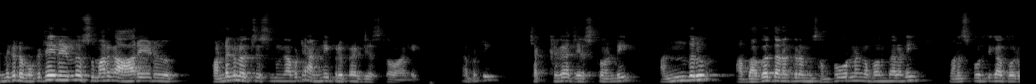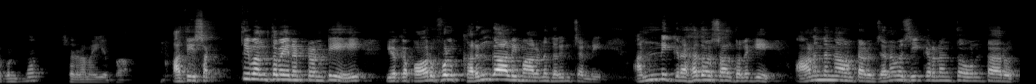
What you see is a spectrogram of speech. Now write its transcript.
ఎందుకంటే ఒకటే నెలలో సుమారుగా ఆరేడు పండుగలు వచ్చేస్తుంది కాబట్టి అన్నీ ప్రిపేర్ చేసుకోవాలి. కాబట్టి చక్కగా చేసుకోండి. అందరూ ఆ భగవద్ అనుగ్రహం సంపూర్ణంగా పొందాలని మనస్ఫూర్తిగా కోరుకుంటున్నాం. శరణమయ్యప్ప. అతి శక్తివంతమైనటువంటి ఈ యొక్క పవర్ఫుల్ కరుంగాలి మాలను ధరించండి. అన్ని గ్రహ దోషాలు తొలగి ఆనందంగా ఉంటారు. జనవశీకరణంతో ఉంటారు.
